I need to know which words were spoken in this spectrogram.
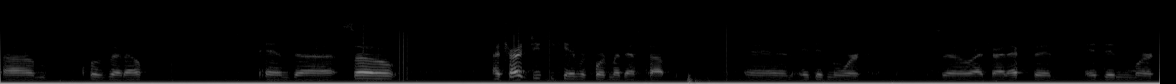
Um, close that out. And uh, so I tried gtk-recordMyDesktop, and it didn't work. So I tried Xvid, it didn't work.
